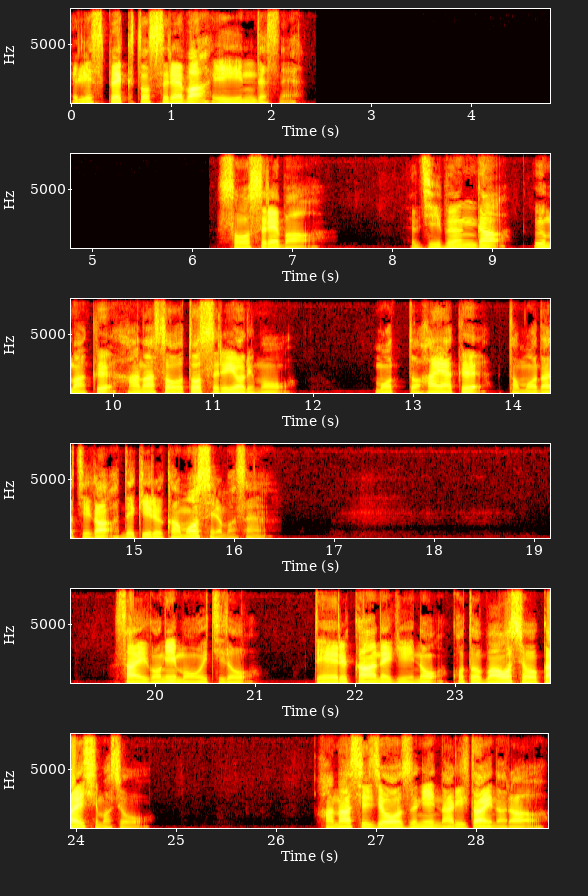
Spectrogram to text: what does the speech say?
リスペクトすればいいんですね。そうすれば自分がうまく話そうとするよりももっと早く友達ができるかもしれません。最後にもう一度、デール・カーネギーの言葉を紹介しましょう。話し上手になりたいなら、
